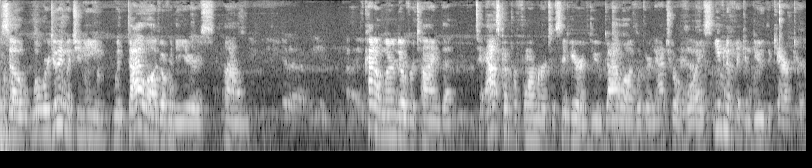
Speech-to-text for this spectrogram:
So what we're doing with Janine, with dialogue over the years, um, I've kind of learned over time that to ask a performer to sit here and do dialogue with their natural voice, even if they can do the character,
